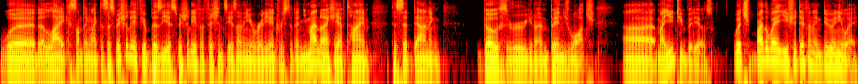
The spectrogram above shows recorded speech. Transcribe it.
would like something like this, especially if you're busy, especially if efficiency is something you're really interested in. You might not actually have time to sit down and go through, you know, and binge watch uh, my YouTube videos, which, by the way, you should definitely do anyway.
